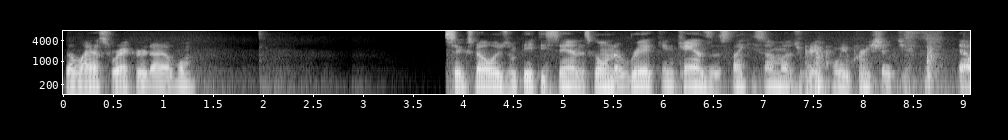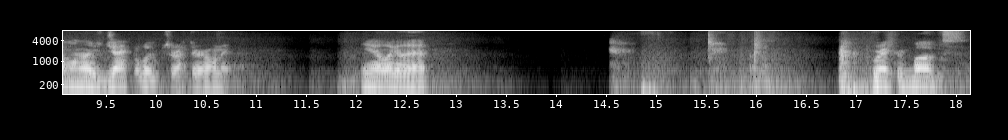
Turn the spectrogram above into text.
the last record album. Six dollars and fifty cents. It's going to Rick in Kansas. Thank you so much, Rick. We appreciate you. Got one of those jackalopes right there on it. Yeah, look at that. Record box.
